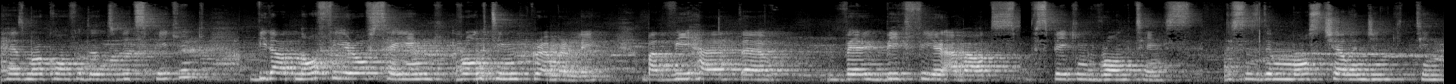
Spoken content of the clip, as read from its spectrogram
has more confidence with speaking without no fear of saying wrong thing grammarly but we had a very big fear about speaking wrong things. This is the most challenging thing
